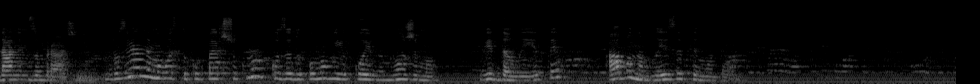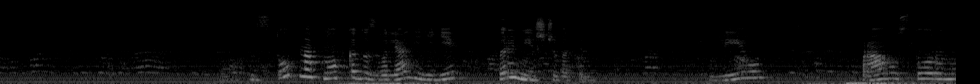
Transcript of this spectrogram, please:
даним зображенням. Розглянемо ось таку першу кнопку, за допомогою якої ми можемо віддалити або наблизити модель. Наступна кнопка дозволяє її переміщувати вліву, в праву сторону,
